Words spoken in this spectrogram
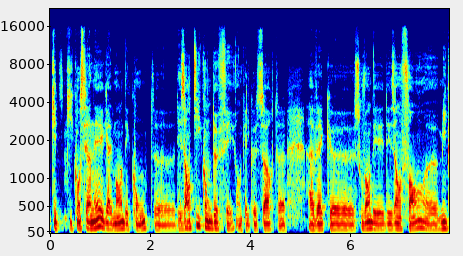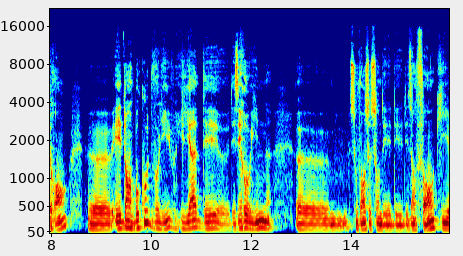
qui, qui concernait également des contes, euh, des anti-contes de fées en quelque sorte, euh, avec euh, souvent des, des enfants migrants. et dans beaucoup de vos livres, il y a des, des héroïnes. souvent, ce sont des, des, des enfants qui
